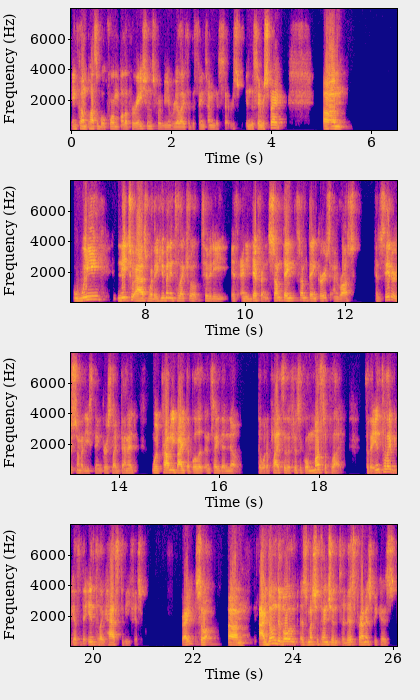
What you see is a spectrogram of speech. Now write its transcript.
incompossible formal operations from being realized at the same time in the, in the same respect, um, we need to ask whether human intellectual activity is any different. Some think some thinkers, and Ross considers some of these thinkers like Dennett, would probably bite the bullet and say that no, that what applies to the physical must apply to the intellect because the intellect has to be physical, right? So um, I don't devote as much attention to this premise because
